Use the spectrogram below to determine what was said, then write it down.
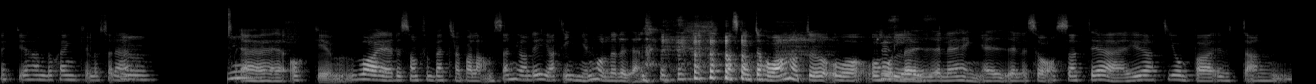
mycket hand och skänkel och sådär. Mm. Mm. Och vad är det som förbättrar balansen? Ja, det är ju att ingen håller i en. Man ska inte ha något att, att, att hålla i eller hänga i eller så. Så att det är ju att jobba utan,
